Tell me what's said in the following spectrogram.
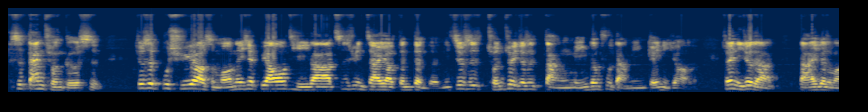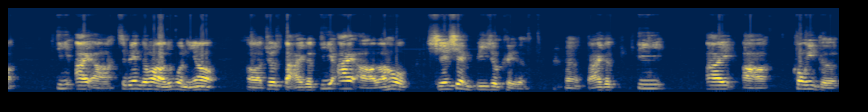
是单纯格式，就是不需要什么那些标题啦、资讯摘要等等的，你就是纯粹就是档名跟副档名给你就好了。所以你就打打一个什么 dir 这边的话，如果你要啊，就打一个 dir，然后斜线 b 就可以了。嗯，打一个 dir 空一格。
